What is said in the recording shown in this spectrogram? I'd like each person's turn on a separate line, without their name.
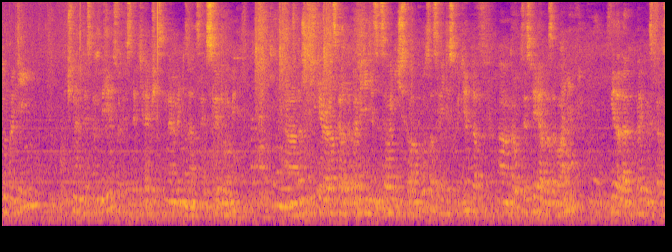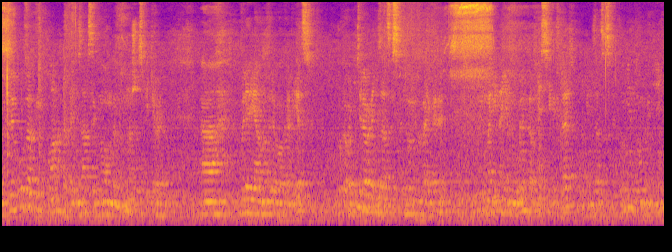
добрый день. Начинаем пресс-конференцию представителей общественной организации «Сведоми». А, Наши спикеры расскажут о проведении социологического опроса среди студентов о коррупции в сфере образования, методах борьбы с коррупцией в вузах и планах организации в новом году. Наши спикеры а, Валерия Анатольева-Кровец, руководитель организации «Сведоми» в Харькове, Марина Януленко, пресс-секретарь организации «Сведоми». Добрый день.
